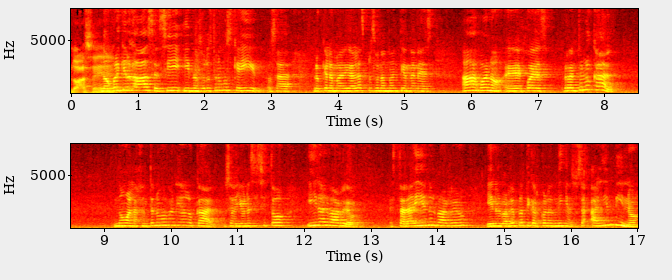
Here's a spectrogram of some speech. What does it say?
Lo hace. no cualquiera lo hace, sí, y nosotros tenemos que ir. O sea, lo que la mayoría de las personas no entienden es, ah, bueno, eh, pues rento un local. No, la gente no va a venir al local. O sea, yo necesito ir al barrio, estar ahí en el barrio y en el barrio platicar con las niñas. O sea, alguien vino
